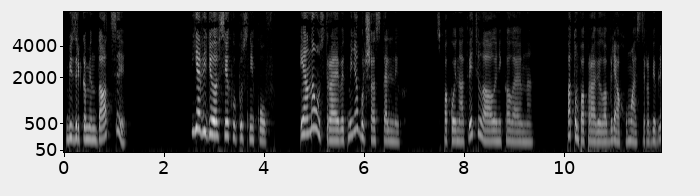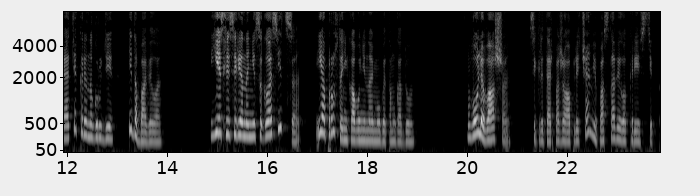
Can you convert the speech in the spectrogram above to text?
Без рекомендации?» «Я видела всех выпускников, и она устраивает меня больше остальных», – спокойно ответила Алла Николаевна. Потом поправила бляху мастера-библиотекаря на груди и добавила. «Если Сирена не согласится, я просто никого не найму в этом году». «Воля ваша», – секретарь пожала плечами и поставила крестик.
